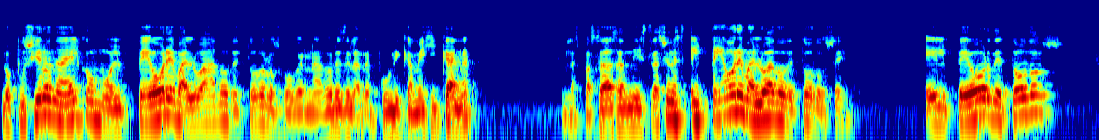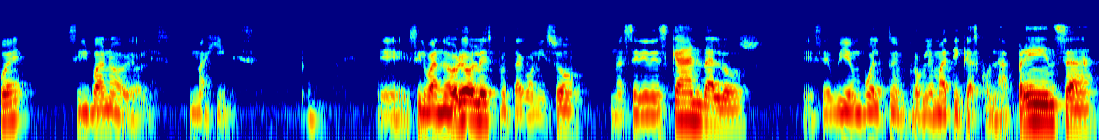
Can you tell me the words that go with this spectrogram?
lo pusieron a él como el peor evaluado de todos los gobernadores de la República Mexicana en las pasadas administraciones, el peor evaluado de todos, ¿eh? El peor de todos fue Silvano Aureoles, imagínense. Eh, Silvano Aureoles protagonizó una serie de escándalos, eh, se vio envuelto en problemáticas con la prensa,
